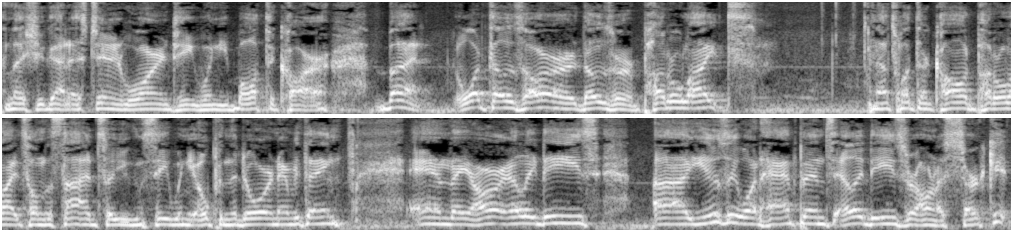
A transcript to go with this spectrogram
unless you got extended warranty when you bought the car. But what those are, those are puddle lights. That's what they're called, puddle lights on the side, so you can see when you open the door and everything. And they are LEDs. Uh, usually, what happens, LEDs are on a circuit,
